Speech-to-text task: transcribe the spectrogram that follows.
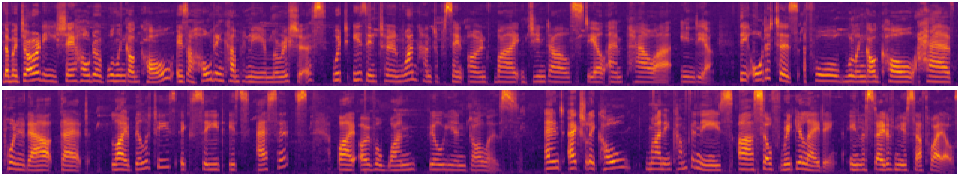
The majority shareholder of Wollongong Coal is a holding company in Mauritius, which is in turn 100% owned by Jindal Steel and Power India. The auditors for Wollongong Coal have pointed out that liabilities exceed its assets by over $1 billion. And actually coal mining companies are self-regulating in the state of New South Wales.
